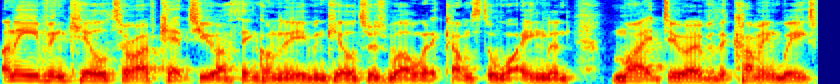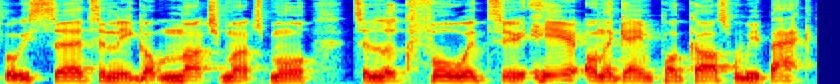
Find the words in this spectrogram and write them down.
an even kilter. I've kept you, I think, on an even kilter as well when it comes to what England might do over the coming weeks. But we certainly got much, much more to look forward to here on the Game Podcast. We'll be back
